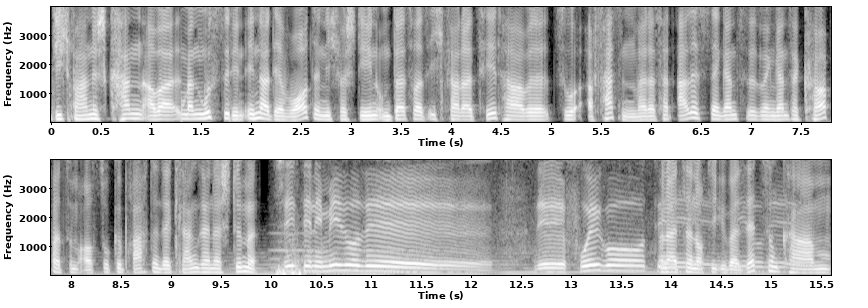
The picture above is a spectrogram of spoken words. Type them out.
die Spanisch kann, aber man musste den Inhalt der Worte nicht verstehen, um das, was ich gerade erzählt habe, zu erfassen, weil das hat alles der ganze, sein ganzer Körper zum Ausdruck gebracht und der Klang seiner Stimme. Und als dann noch die Übersetzung kam,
